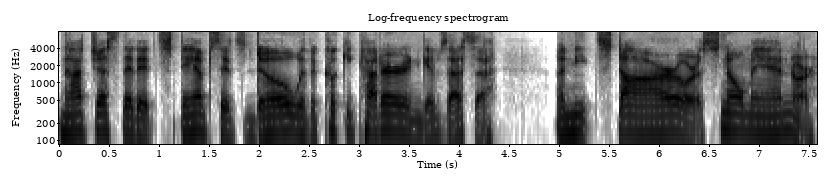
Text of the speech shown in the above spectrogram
Not just that it stamps its dough with a cookie cutter and gives us a, a neat star or a snowman or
